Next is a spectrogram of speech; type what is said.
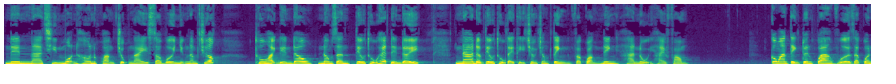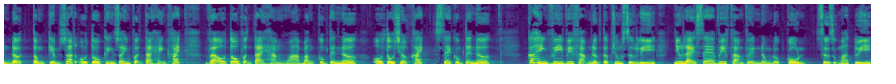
nên na chín muộn hơn khoảng chục ngày so với những năm trước. Thu hoạch đến đâu, nông dân tiêu thụ hết đến đấy. Na được tiêu thụ tại thị trường trong tỉnh và Quảng Ninh, Hà Nội, Hải Phòng. Công an tỉnh Tuyên Quang vừa ra quân đợt tổng kiểm soát ô tô kinh doanh vận tải hành khách và ô tô vận tải hàng hóa bằng container, ô tô chở khách, xe container. Các hành vi vi phạm được tập trung xử lý như lái xe vi phạm về nồng độ cồn, sử dụng ma túy,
